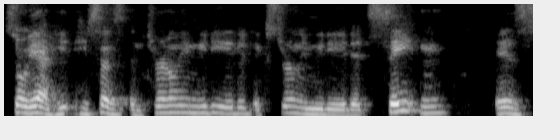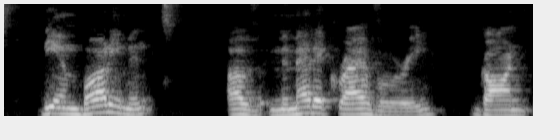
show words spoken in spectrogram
so yeah, he, he says internally mediated, externally mediated. Satan is the embodiment of mimetic rivalry gone,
